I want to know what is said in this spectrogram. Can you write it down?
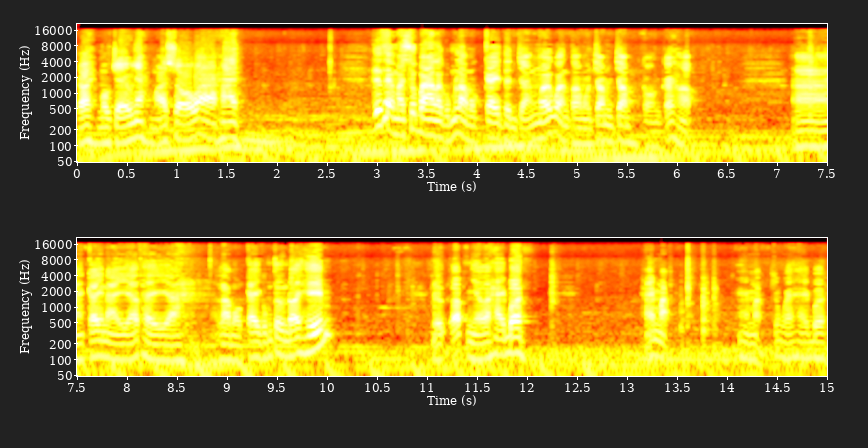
Rồi, một triệu nha, mã số 2 tiếp theo mã số 3 là cũng là một cây tình trạng mới hoàn toàn 100 trăm, còn cái hộp à, cây này thì à, là một cây cũng tương đối hiếm được ốp nhựa hai bên hai mặt hai mặt chứ không phải hai bên.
